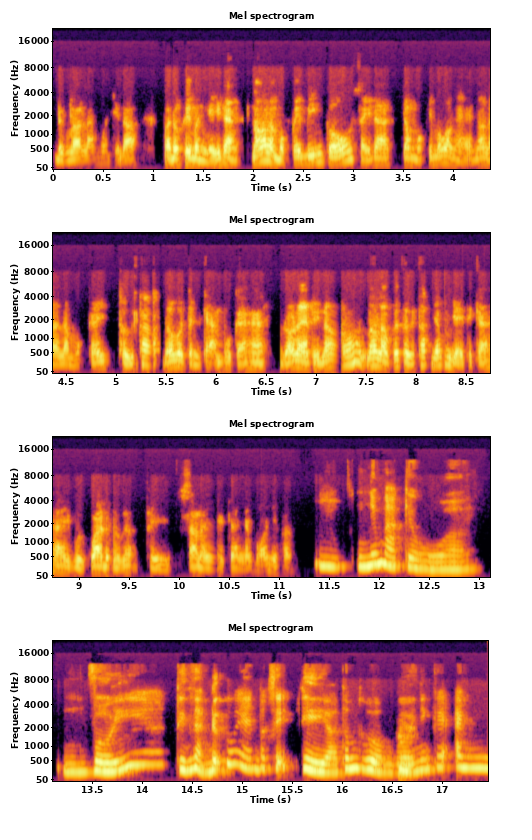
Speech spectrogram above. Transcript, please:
đừng lo lắng quá chuyện đó và đôi khi mình nghĩ rằng nó là một cái biến cố xảy ra trong một cái mối quan hệ nó lại là một cái thử thách đối với tình cảm của cả hai rõ ràng thì nó nó là một cái thử thách giống vậy thì cả hai vượt qua được đó, thì sau này càng gắn bó nhiều hơn ừ. nhưng mà kiểu ờ, với thính giả nữ em bác sĩ thì ờ, thông thường với ừ. những cái anh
